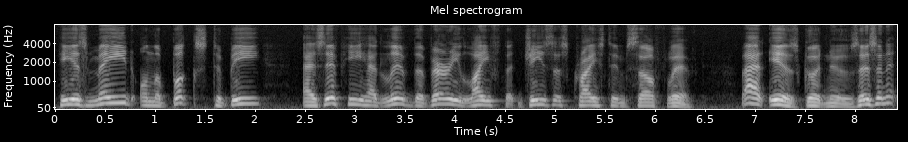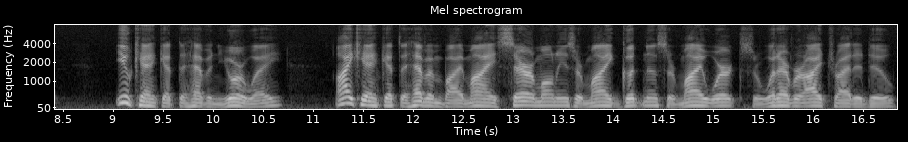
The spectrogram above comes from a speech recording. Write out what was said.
He is made on the books to be as if he had lived the very life that Jesus Christ himself lived. That is good news, isn't it? You can't get to heaven your way. I can't get to heaven by my ceremonies or my goodness or my works or whatever I try to do.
